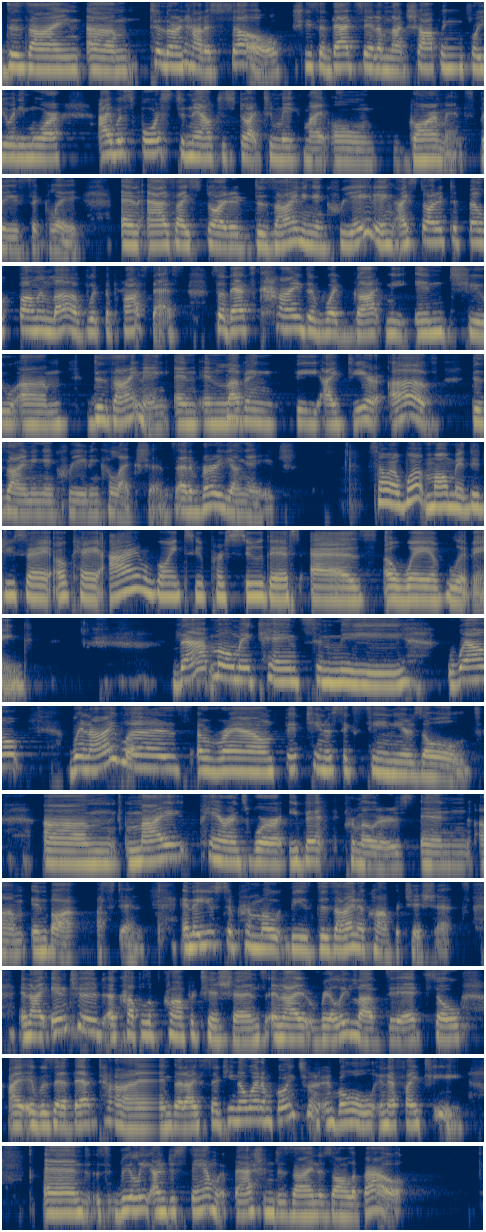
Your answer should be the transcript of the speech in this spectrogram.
design um, to learn how to sew. She said, That's it. I'm not shopping for you anymore. I was forced to now to start to make my own garments, basically. And as I started designing and creating, I started to fell, fall in love with the process. So that's kind of what got me into um, designing and, and mm. loving the idea of designing and creating collections at a very young age. So, at what moment did you say, okay, I'm going to pursue this as a way of living? That moment came to me, well, when I was around 15 or 16 years old. Um, my parents were event promoters in um, in Boston Boston. And they used to promote these designer competitions. And I entered a couple of competitions and I really loved it. So I it was at that time that I said, you know what, I'm going to enroll in FIT and really understand what fashion design is all about.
